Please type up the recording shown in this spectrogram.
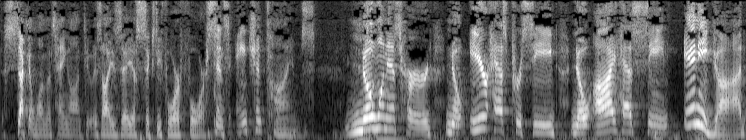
The second one let's hang on to is Isaiah 64 4. Since ancient times, no one has heard, no ear has perceived, no eye has seen any God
